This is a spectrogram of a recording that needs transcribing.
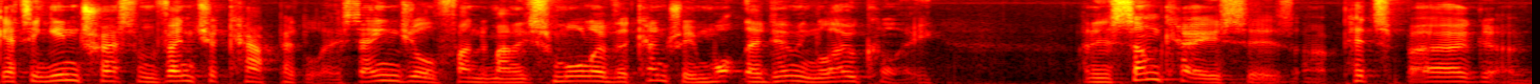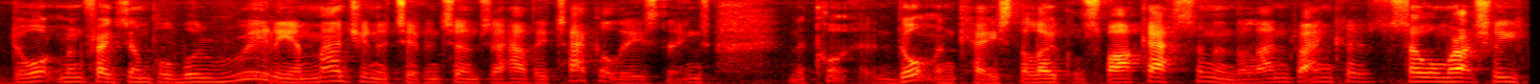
getting interest from venture capitalists, angel fund managers from all over the country in what they're doing locally. And in some cases, uh, Pittsburgh, uh, Dortmund, for example, were really imaginative in terms of how they tackle these things. In the Dortmund case, the local Sparkassen and the land bankers, so on, were actually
